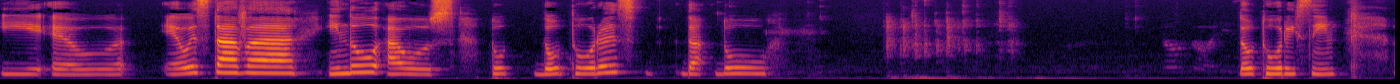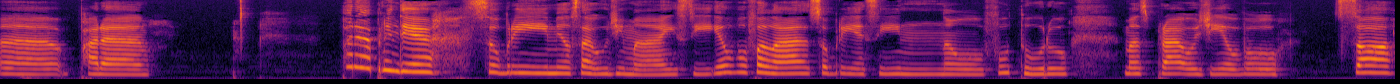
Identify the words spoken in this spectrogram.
e eu eu estava indo aos do, doutores da, do doutores sim uh, para para aprender sobre minha saúde mais e eu vou falar sobre esse no futuro mas para hoje eu vou só,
